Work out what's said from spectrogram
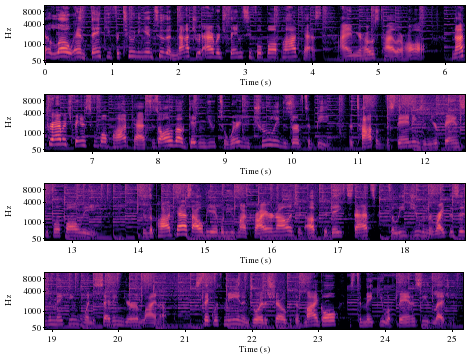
Hello, and thank you for tuning in to the Not Your Average Fantasy Football Podcast. I am your host, Tyler Hall. Not Your Average Fantasy Football Podcast is all about getting you to where you truly deserve to be, the top of the standings in your fantasy football league. Through the podcast, I will be able to use my prior knowledge and up to date stats to lead you in the right decision making when setting your lineup. Stick with me and enjoy the show because my goal is to make you a fantasy legend.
